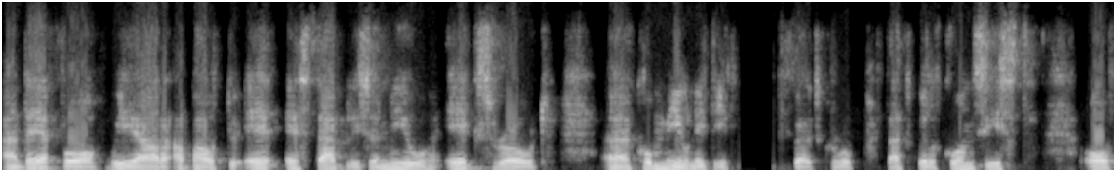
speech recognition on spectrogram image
And therefore, we are about to e establish a new X-Road uh, community group that will consist of,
